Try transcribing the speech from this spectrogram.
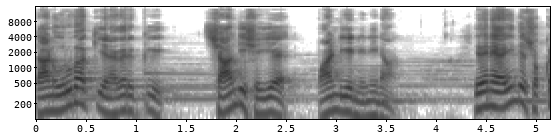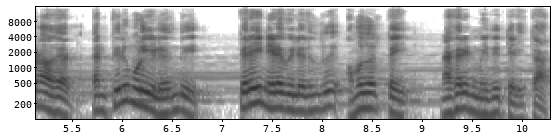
தான் உருவாக்கிய நகருக்கு சாந்தி செய்ய பாண்டியன் எண்ணினான். இதனை அறிந்த சொக்கநாதர் தன் திருமுடியிலிருந்து பிறை நிலவிலிருந்து அமுதத்தை நகரின் மீது தெளித்தார்.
